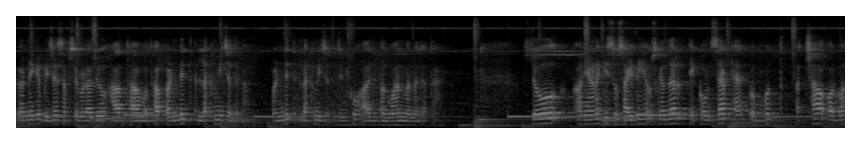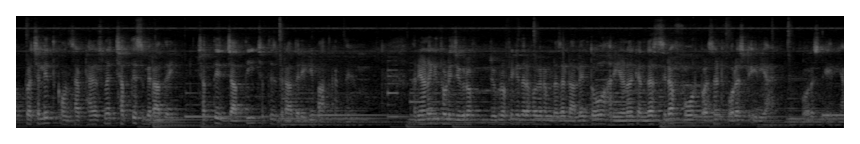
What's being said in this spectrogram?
करने के पीछे सबसे बड़ा जो हाथ था वो था पंडित लक्ष्मी चंद का। पंडित लक्ष्मी चंद जिनको आज भगवान माना जाता है। जो हरियाणा की सोसाइटी है, उसके अंदर एक कॉन्सेप्ट है, वो बहुत अच्छा और बहुत प्रचलित कॉन्सेप्ट है। उसमें छत्तीस बिरादरी, छत्तीस जाति, छत्तीस बिरादरी की बात करते हैं। हरियाणा की थोड़ी जोग्राफी की तरफ़ अगर हम नज़र डालें तो हरियाणा के अंदर सिर्फ़ फोर परसेंट फॉरेस्ट एरिया है फॉरेस्ट एरिया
